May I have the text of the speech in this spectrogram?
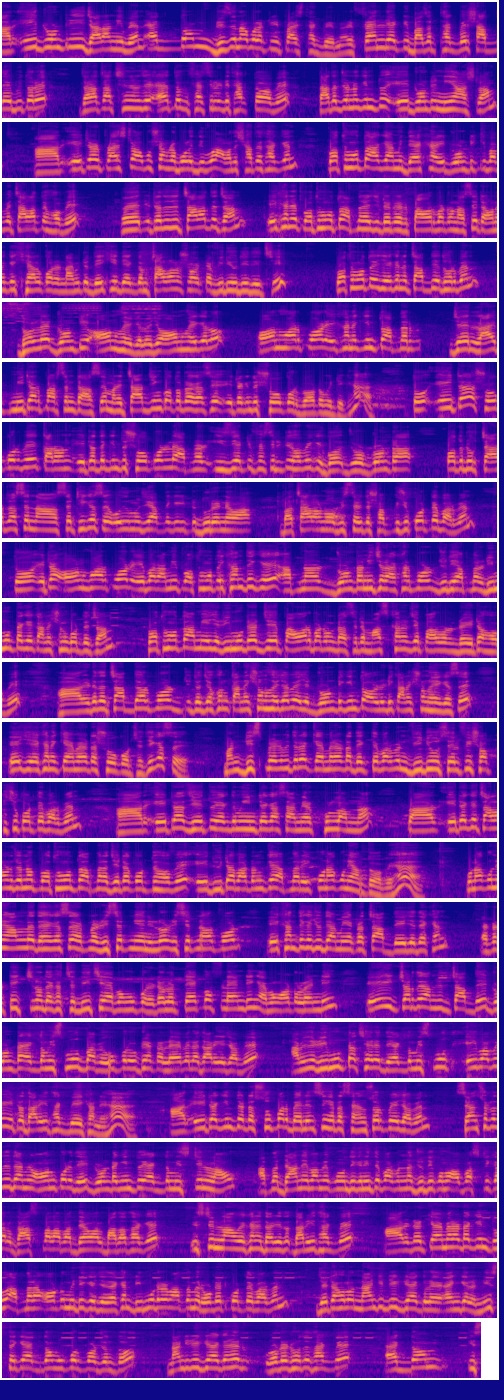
আর এই ড্রোনটি যারা নেবেন, একদম রিজনেবল একটি প্রাইস থাকবে। মানে ফ্রেন্ডলি একটি বাজেট থাকবে। সাধ্যের ভিতরে যারা চাচ্ছেন যে এত ফ্যাসিলিটি থাকতে হবে, তাদের জন্য কিন্তু এই ড্রোনটি নিয়ে আসলাম। আর এটার প্রাইসটা অবশ্যই আমরা বলে দিব, আমাদের সাথে থাকেন। প্রথমত আগে আমি দেখাই ড্রোনটি কীভাবে চালাতে হবে। এটা যদি চালাতে চান, এখানে প্রথমত আপনার যেটা পাওয়ার বাটন আছে, এটা অনেকে খেয়াল করেন আমি একটু দেখিয়ে দিই, একদম চালানোর সময় একটা ভিডিও দিয়ে দিচ্ছি। প্রথমত এই যে এখানে চাপ দিয়ে ধরবেন, ধরলে ড্রোনটি অন হয়ে গেল। যে অন হয়ে গেল। অন হওয়ার পর এখানে কিন্তু আপনার যে লাইভ মিটার পার্সেন্টটা আছে মানে চার্জিং কতটা আছে, এটা কিন্তু শো করবে অটোমেটিক হ্যাঁ? তো এইটা শো করবে, কারণ এটাতে কিন্তু শো করলে আপনার ইজি একটি ফ্যাসিলিটি হবে কি ড্রোনটা কতটুকু চার্জ আছে, না আছে, ঠিক আছে? ওই অনুযায়ী আপনাকে একটু দূরে নেওয়া বা চালানো, বিস্তারিত সব কিছু করতে পারবেন। তো এটা অন হওয়ার পর এবার আমি প্রথমত এখান থেকে আপনার ড্রোনটা নিচে রাখার পর যদি আপনার রিমোটটাকে কানেকশন করতে চান প্রথমত আমি এই যে রিমোটের যে পাওয়ার বাটনটা আছে এটা মাঝখানের যে পাওয়ার বাটনটা এটা হবে। আর এটাতে চাপ দেওয়ার পর, এটা যখন কানেকশন হয়ে যাবে, এই যে ড্রোনটি কিন্তু অলরেডি কানেকশন হয়ে গেছে। এই যে এখানে ক্যামেরাটা শো করছে, ঠিক আছে? মানে ডিসপ্লের ভিতরে ক্যামেরাটা দেখতে পারবেন ভিডিও সেলফি সব কিছু করতে পারবেন। আর এটা যেহেতু একদম ইনটেক আছে, আমি আর খুললাম না। আর এটাকে চালানোর জন্য প্রথমত আপনারা যেটা করতে হবে, এই দুইটা বাটনকে আপনার এই কোনাকুনি আনতে হবে হ্যাঁ? কোনাকুনি আনলে দেখা গেছে, আপনার রিসেট নিয়ে নিল। রিসেট নেওয়ার পর, এখান থেকে যদি আমি একটা চাপ দিই যে দেখেন একটা টিক চিহ্ন দেখাচ্ছে নিচে এবং উপরে। এটা হলো টেক অফ ল্যান্ডিং এবং অটো ল্যান্ডিং এই চারতে আমি যদি চাপ দিই ড্রোনটা একদম স্মুথভাবে উপরে উঠে একটা লেভেলে দাঁড়িয়ে যাবে। আমি যদি রিমোটটা ছেড়ে দিই, একদম স্মুথ এইভাবেই এটা দাঁড়িয়ে থাকবে এখানে হ্যাঁ? আর এইটা কিন্তু একটা সুপার ব্যালেন্সিং একটা সেন্সর পেয়ে যাবেন। সেন্সরটা যদি আমি অন করে দিই ড্রোনটা কিন্তু একদম স্টিল নাও আপনার ডানে বামে কোনো দিকে নিতে পারবেন না। যদি কোনো অবাস্টিক্যাল গাছপালা বা দেওয়াল বাধা থাকে স্টিল নাও এখানে দাঁড়িয়ে দাঁড়িয়ে থাকবে। আর এটার ক্যামেরাটা কিন্তু আপনারা অটোমেটিক যে দেখেন রিমোটের মাধ্যমে রোটেট করতে পারবেন। যেটা হলো নাইনটি ডিগ্রি অ্যাঙ্গেল নিচ থেকে একদম উপর পর্যন্ত। নাইনটি ডিগ্রি অ্যাঙ্গেলের রোটেট হতে থাকবে। একদম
